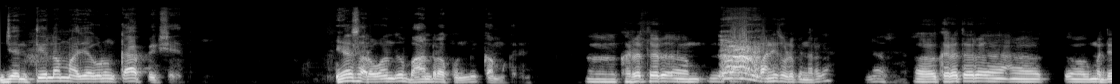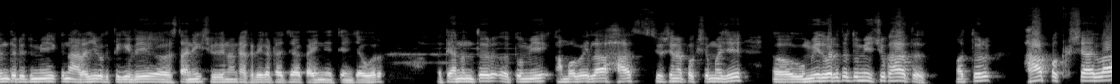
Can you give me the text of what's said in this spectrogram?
जनतेला माझ्याकडून काय अपेक्षा आहेत? ह्या सर्वांचं भान राखून मी काम करेन. खरं तर अ, पाणी थोडं पिणार का? अ, खरं तर अ, अ, मध्यंतरी तुम्ही एक नाराजी व्यक्त केली अ, स्थानिक शिवसेना ठाकरे गटाच्या काही नेत्यांच्यावर. त्यानंतर अ, तुम्ही अंबाबाईला हा शिवसेना पक्ष म्हणजे अ, उमेदवारी तर तुम्ही इच्छुक आहातच. मात्र हा पक्षाला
